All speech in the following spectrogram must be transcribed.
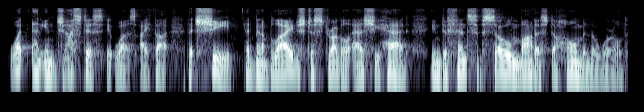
What an injustice it was, I thought, that she had been obliged to struggle as she had in defense of so modest a home in the world.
